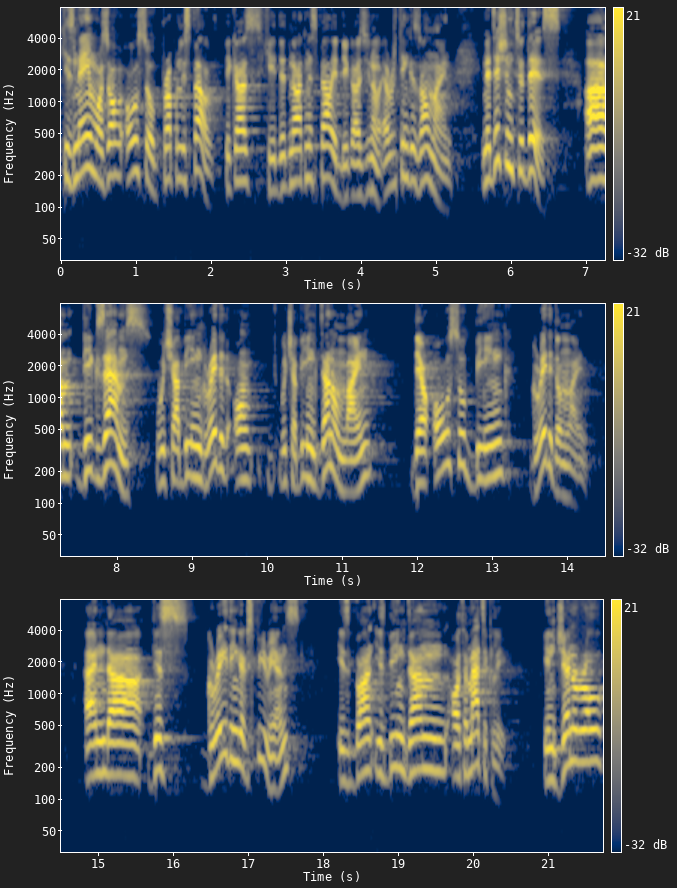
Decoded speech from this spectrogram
his name was also properly spelled because he did not misspell it because you know everything is online. In addition to this, um, the exams which are being graded on, which are being done online, they are also being graded online, and uh, this grading experience is, is being done automatically. In general,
